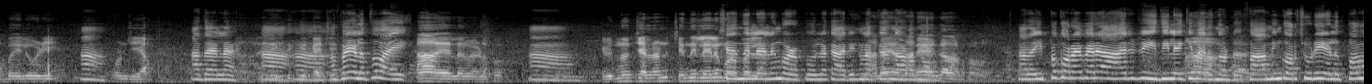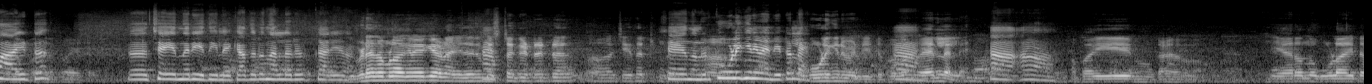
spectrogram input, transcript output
മൊബൈൽ വഴി ഫോൺ ഓൺ ചെയ്യാം. അപ്പൊ എളുപ്പമായി. ചെന്നില്ലേലും കുഴപ്പമില്ല. കാര്യങ്ങളൊക്കെ നടന്നു അതെ ഇപ്പൊ കുറെ പേര് ആ ഒരു രീതിയിലേക്ക് വരുന്നുണ്ട്. ഫാമിംഗ് കുറച്ചുകൂടി എളുപ്പമായിട്ട് ചെയ്യുന്ന രീതിയിലേക്ക്. അതൊരു നല്ലൊരു കാര്യമാണ്. ഇവിടെ നമ്മൾ അങ്ങനെയൊക്കെയാണ് ഇതൊരു മിസ്റ്റൊക്കെ ഇട്ടിട്ട് ആ, ചെയ്തിട്ടുണ്ട്. ചെയ്യുന്നുണ്ട്. ഒരു കൂളിങ്ങിന് വേണ്ടിയിട്ടല്ലേ? കൂളിങ്ങിന് വേണ്ടിയിട്ട്. ഇപ്പൊ വേനലല്ലേ? ആ ആ. അപ്പൊ ഈ എയർ ഒന്ന് കൂളായിട്ട്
